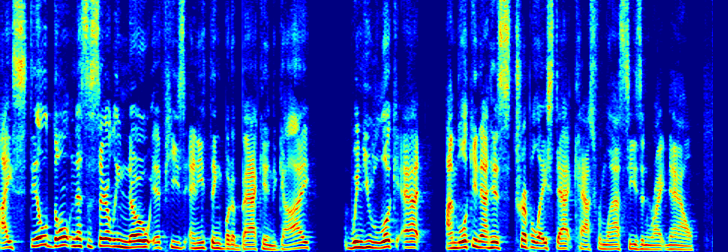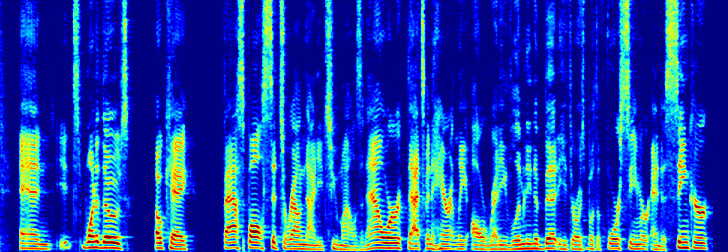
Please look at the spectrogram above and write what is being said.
I still don't necessarily know if he's anything but a back end guy. When you look at, I'm looking at his AAA Statcast from last season right now, and it's one of those, okay, Fastball sits around 92 miles an hour. That's inherently already limiting a bit. He throws both a four seamer and a sinker.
